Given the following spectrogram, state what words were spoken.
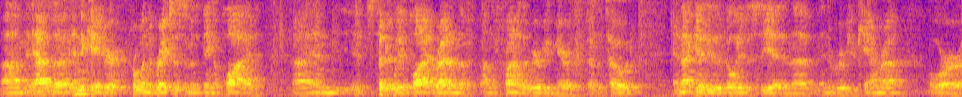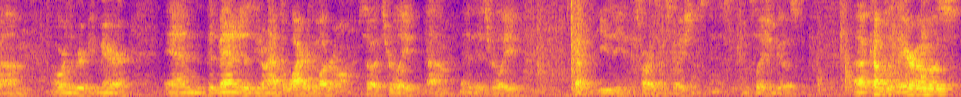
Um, it has an indicator for when the brake system is being applied, uh, and it's typically applied right on the, on the front of the rearview mirror of the, of the toad, and that gives you the ability to see it in the, in the rearview camera or, um, or in the rearview mirror. And the advantage is you don't have to wire the motor home, so it's really, um, it's really kept easy as far as installation, installation goes. Uh, it comes with the air hose,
